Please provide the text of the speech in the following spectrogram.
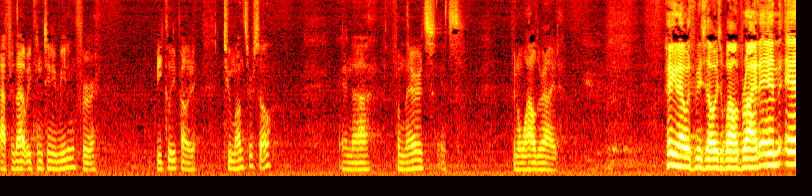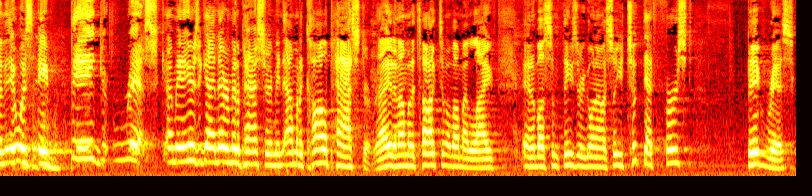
after that, we continued meeting for weekly, probably two months or so. And uh, from there, it's, it's been a wild ride. Hanging out with me is always a wild ride. And, and it was a big risk. I mean, here's a guy, I never met a pastor. I mean, I'm going to call a pastor, right? And I'm going to talk to him about my life and about some things that are going on. So you took that first big risk,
